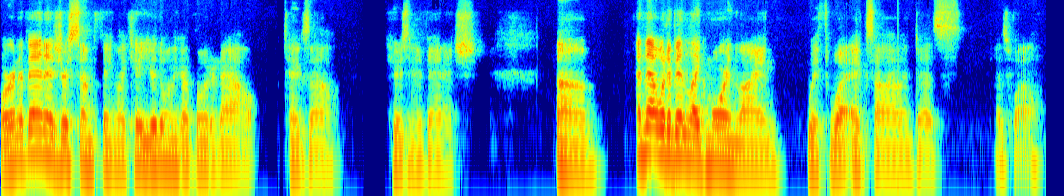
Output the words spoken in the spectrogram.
or an advantage or something like hey you're the one that got voted out to exile. Here's an advantage. Um, and that would have been like more in line with what Exile Island does as well.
